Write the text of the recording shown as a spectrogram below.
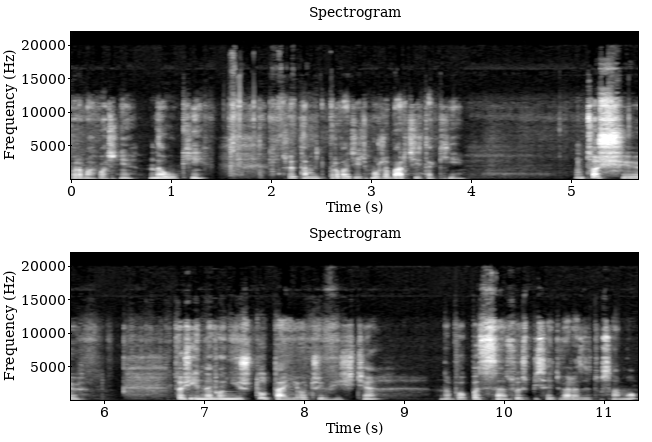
W ramach właśnie nauki, żeby tam prowadzić może bardziej taki no coś, e, coś innego niż tutaj oczywiście. No bo bez sensu jest pisać dwa razy to samo.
